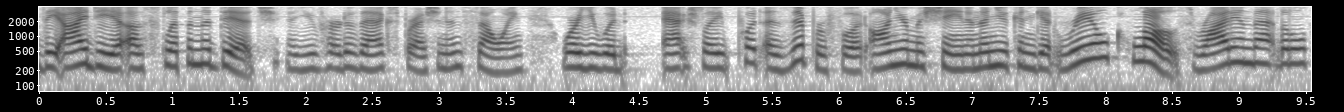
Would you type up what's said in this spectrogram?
the idea of slip in the ditch. You've heard of that expression in sewing, where you would actually put a zipper foot on your machine and then you can get real close right in that little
